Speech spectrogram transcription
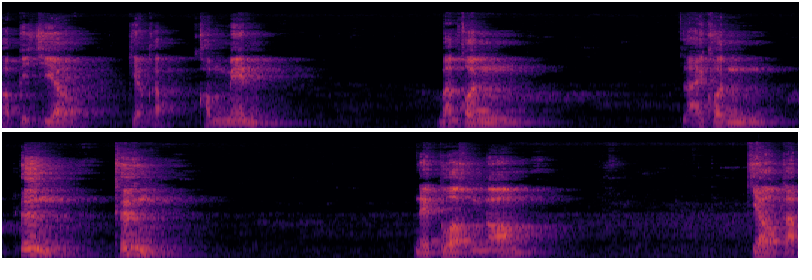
ออฟฟิเชียล เกี่ยวกับคอมเมนต์บางคนหลายคนอึ้งทึ่ง ในตัวของน้อง เกี่ยวกับ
